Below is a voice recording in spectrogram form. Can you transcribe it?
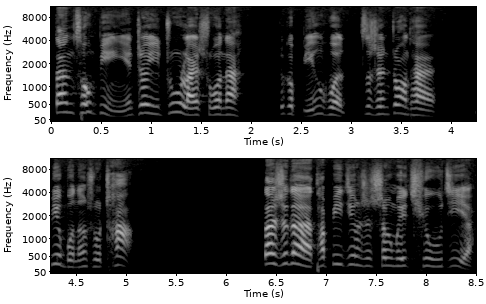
单从丙寅这一柱来说呢，这个丙火自身状态并不能说差，但是呢，它毕竟是生为秋季啊，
